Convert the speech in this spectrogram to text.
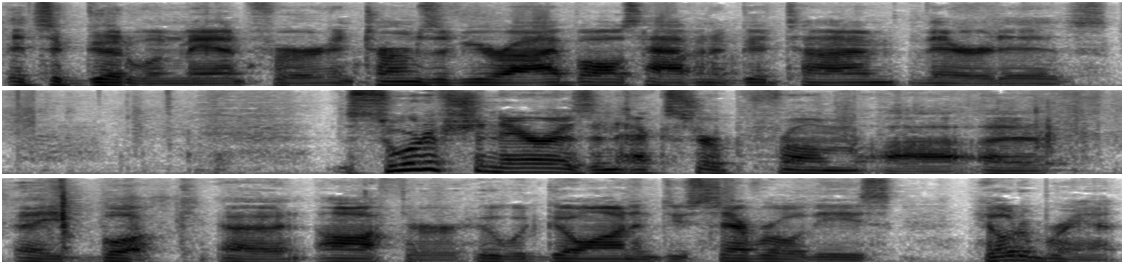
It's a good one, man. For in terms of your eyeballs having a good time, there it is. Sword of Shannara is an excerpt from uh, a, a book, uh, an author who would go on and do several of these. Hildebrandt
